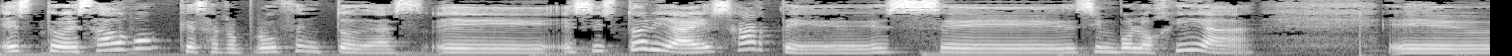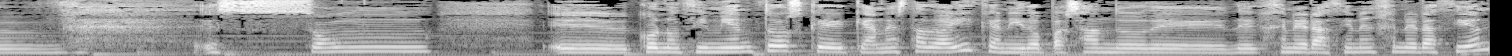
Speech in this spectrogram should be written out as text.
Esto es algo que se reproduce en todas. Eh, es historia, es arte, es eh, simbología. Eh, son conocimientos que, han estado ahí, que han ido pasando de, generación en generación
